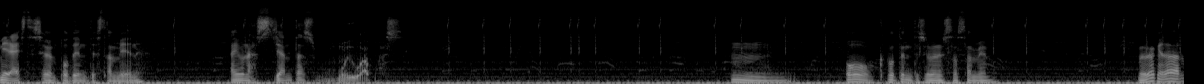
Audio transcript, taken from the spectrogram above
Mira, estas se ven potentes también, ¿eh? Hay unas llantas muy guapas. Mm. Oh, qué potentes se ven estas también. Me voy a quedar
